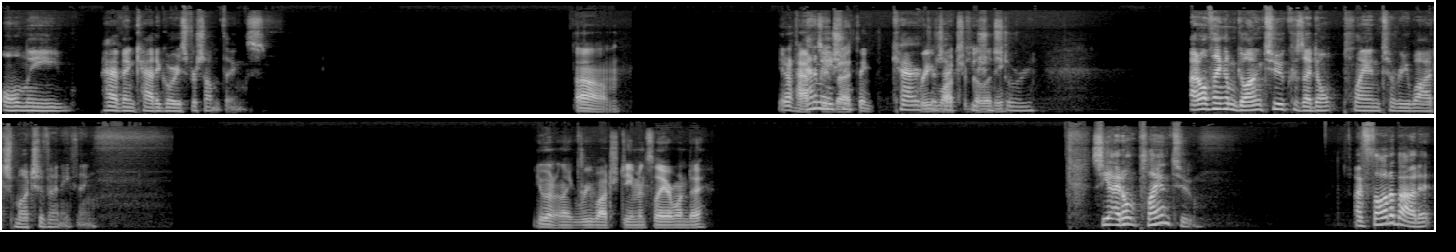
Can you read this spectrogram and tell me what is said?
only having categories for some things. um, you don't have to, Animation, but I think Characters, execution, Rewatchability. story. I don't think I'm going to because I don't plan to rewatch much of anything. you want to like rewatch Demon Slayer one day. See, I don't plan to. I've thought about it,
